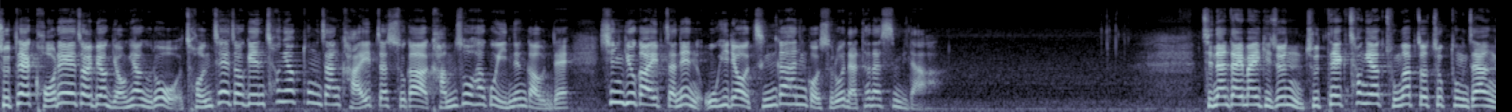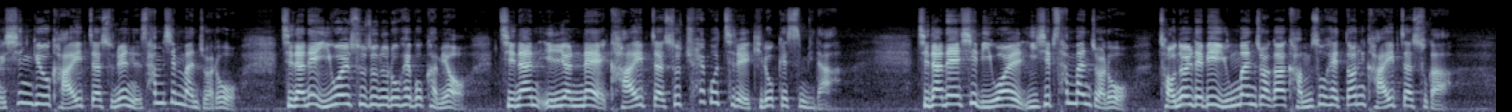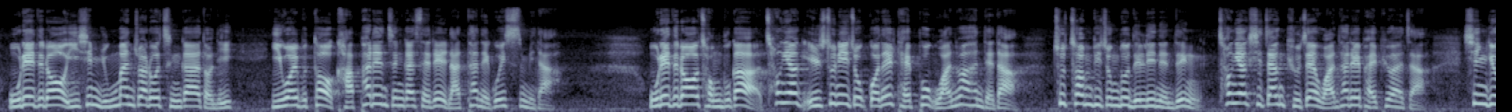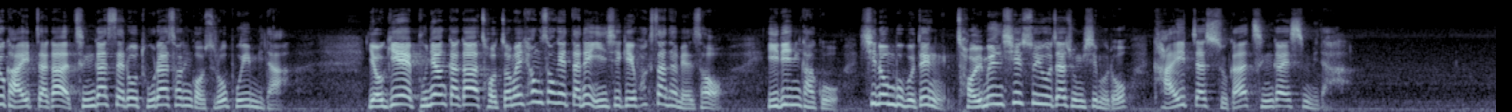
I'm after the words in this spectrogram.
주택 거래 절벽 영향으로 전체적인 청약 통장 가입자 수가 감소하고 있는 가운데 신규 가입자는 오히려 증가한 것으로 나타났습니다. 지난달 말 기준 주택 청약 종합저축통장 신규 가입자 수는 30만 좌로 지난해 2월 수준으로 회복하며 지난 1년 내 가입자 수 최고치를 기록했습니다. 지난해 12월 23만 좌로 전월 대비 6만 좌가 감소했던 가입자 수가 올해 들어 26만 좌로 증가하더니 2월부터 가파른 증가세를 나타내고 있습니다. 올해 들어 정부가 청약 1순위 조건을 대폭 완화한 데다 추첨 비중도 늘리는 등 청약시장 규제 완화를 발표하자 신규 가입자가 증가세로 돌아선 것으로 보입니다. 여기에 분양가가 저점을 형성했다는 인식이 확산하면서 1인 가구, 신혼부부 등 젊은 실수요자 중심으로 가입자 수가 증가했습니다.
